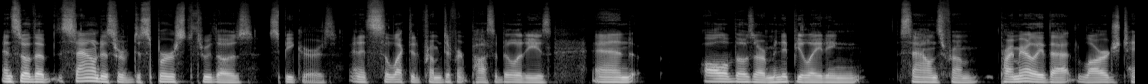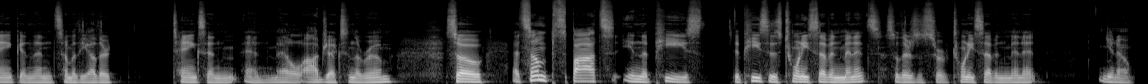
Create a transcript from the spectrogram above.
And so the sound is sort of dispersed through those speakers and it's selected from different possibilities. And all of those are manipulating sounds from primarily that large tank and then some of the other tanks and, and metal objects in the room. So at some spots in the piece, the piece is 27 minutes. So there's a sort of 27 minute, you know,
